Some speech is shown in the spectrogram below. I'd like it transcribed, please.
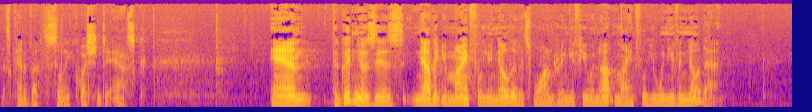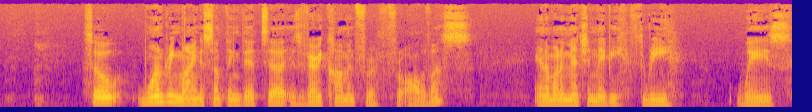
that's kind of a silly question to ask. And the good news is, now that you're mindful, you know that it's wandering. If you were not mindful, you wouldn't even know that. So, wandering mind is something that uh, is very common for, for all of us. And I want to mention maybe three ways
